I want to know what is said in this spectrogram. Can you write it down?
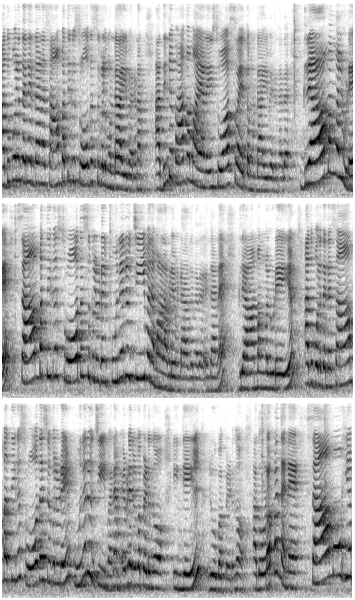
അതുപോലെ തന്നെ എന്താണ് സാമ്പത്തിക സ്രോതസ്സുകളും ഉണ്ടായി വരണം. അതിന്റെ ഭാഗമായാണ് ഈ സ്വാശ്രയത്വം ഉണ്ടായി വരുന്നത്. ഗ്രാമങ്ങളുടെ സാമ്പത്തിക സ്രോതസ്സുകളുടെ പുനരുജ്ജീവനമാണ് അവിടെ ഉണ്ടാകുന്നത്. എന്താണ്? ഗ്രാമങ്ങളുടെയും അതുപോലെ തന്നെ സാമ്പത്തിക സ്രോതസ്സുകളുടെയും പുനരുജ്ജീവനം എവിടെ രൂപപ്പെടുന്നു? ഇന്ത്യയിൽ രൂപപ്പെടുന്നു. അതോടൊപ്പം തന്നെ സാമൂഹ്യ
